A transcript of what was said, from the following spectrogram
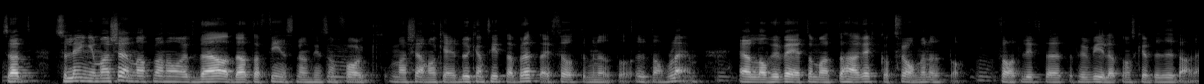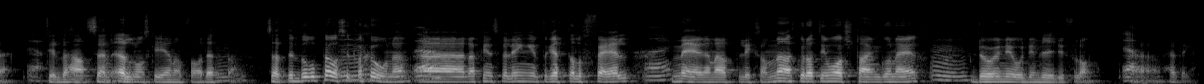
Så att så länge man känner att man har ett värde, att det finns någonting som Mm. folk, man känner okej du kan titta på detta i 40 minuter utan problem. Mm. Eller vi vet om att det här räcker två minuter Mm. för att lyfta detta, för vi vill att de ska vidare Ja. till det här sen, eller de ska genomföra detta. Mm. Så att det beror på situationen. Ja. Eh, där finns väl inget rätt eller fel, Nej. mer än att liksom, märker du att din watchtime går ner, Mm. då är nog din video för lång. Ja. Eh, helt enkelt.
